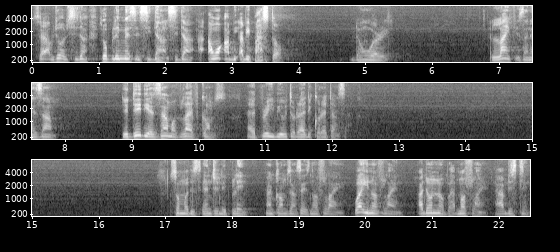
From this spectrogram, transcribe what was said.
Say, ah, I'm just sit down. Just play message, sit down, sit down. I, I want I'll be, I'll be pastor. Don't worry. Life is an exam. The day the exam of life comes, I pray you'll be able to write the correct answer. Somebody's entering a plane and comes and says, It's not flying. Why are you not flying? I don't know, but I'm not flying. I have this thing.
